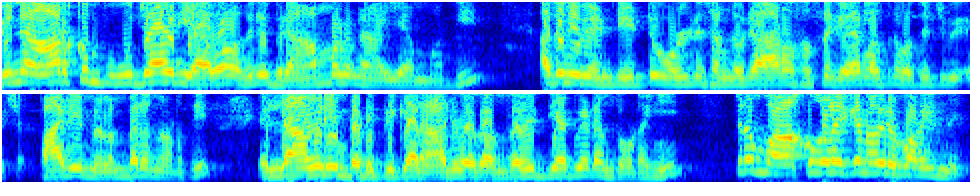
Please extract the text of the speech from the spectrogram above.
പിന്നെ ആർക്കും പൂജാരിയാവാം അതിന് ബ്രാഹ്മണനായാൽ മതി. അതിന് വേണ്ടിയിട്ട് ഓൾറെഡി സംഘം ഒരു ആർ എസ് എസ് കേരളത്തിൽ പ്രത്യേകിച്ച് പാലിയ വിളംബരം നടത്തി. എല്ലാവരെയും പഠിപ്പിക്കാൻ ആലുവ തന്ത്രവിദ്യാപീഠം തുടങ്ങി. ഇത്തരം വാക്കുകളൊക്കെയാണ് അവർ പറയുന്നത്.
